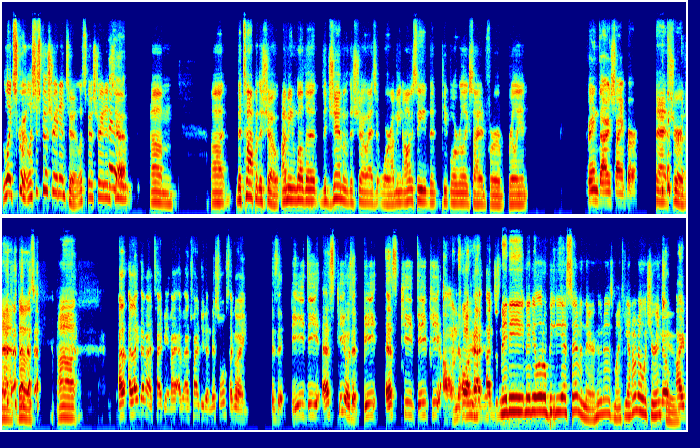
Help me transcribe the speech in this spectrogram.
like screw it, let's just go straight into it. Let's go straight into um uh the top of the show. I mean, well the the gem of the show, as it were. I mean, obviously the people are really excited for Brilliant. Green Diamond Shine Pearl. That sure that those. Uh, I, I like that when I type it. I, I'm, I'm trying to do the initials. I'm going, is it BDSP or is it BSPDP? I don't know. I'm not, I just, maybe maybe a little BDSM in there. Who knows, Mikey? I don't know what you're you into. know, I,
